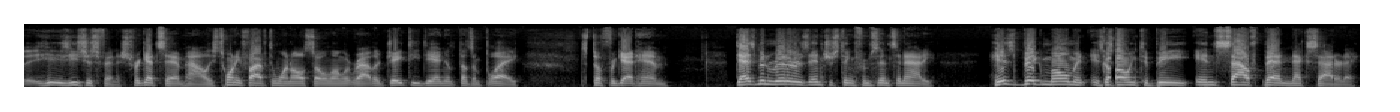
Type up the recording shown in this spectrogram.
he's, he's just finished. Forget Sam Howell. He's 25 to 1 also, along with Rattler. JT Daniels doesn't play, so forget him. Desmond Ridder is interesting from Cincinnati. His big moment is going to be in South Bend next Saturday.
